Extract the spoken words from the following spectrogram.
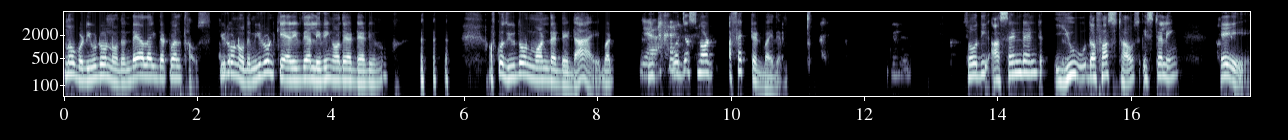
Nobody you don't know them. They are like the 12th house. You don't know them. You don't care if they are living or they are dead you know. Of course you don't want that they die but Yeah. you're just not affected by them Mhm. so the ascendant you the first house is telling hey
